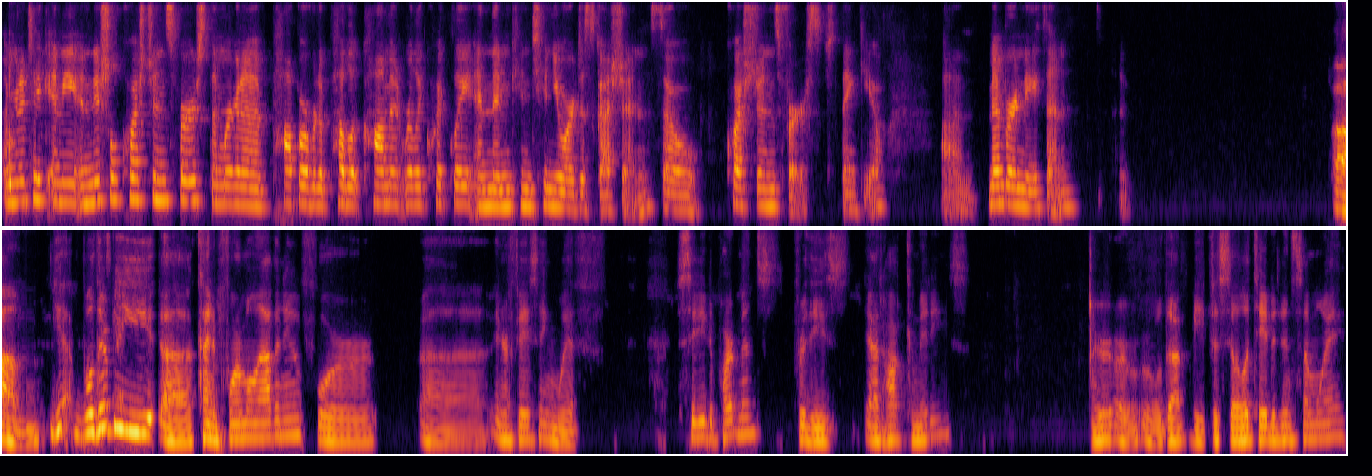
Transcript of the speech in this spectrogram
I'm going to take any initial questions first, then we're going to pop over to public comment really quickly and then continue our discussion. So questions first. Thank you. Um, Member Nathan. Um, yeah, will there be a kind of formal avenue for uh, interfacing with city departments for these ad hoc committees? Or, or or will that be facilitated in some way?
